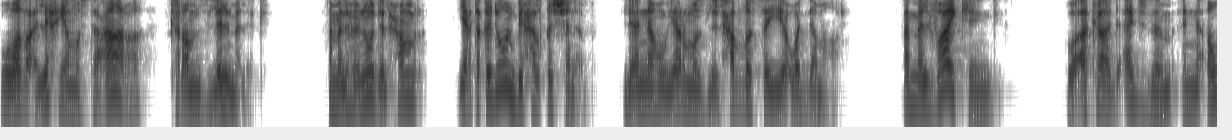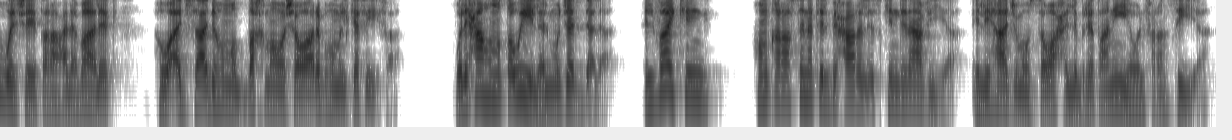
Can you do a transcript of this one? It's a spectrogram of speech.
ووضع لحية مستعارة كرمز للملك. أما الهنود الحمر يعتقدون بحلق الشنب لأنه يرمز للحظ السيء والدمار. أما الفايكنج وأكاد أجزم أن أول شيء طرى على بالك هو أجسادهم الضخمة وشواربهم الكثيفة ولحاهم الطويلة المجدلة. الفايكنج هم قراصنة البحار الإسكندنافية اللي هاجموا السواحل البريطانية والفرنسية.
